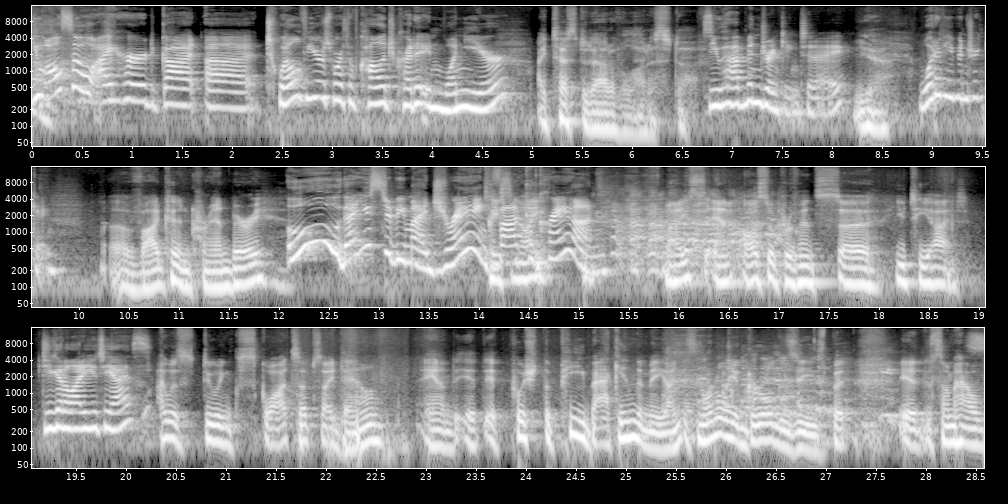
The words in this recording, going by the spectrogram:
You also, I heard, got uh, 12 years worth of college credit in one year. I tested out of a lot of stuff. So you have been drinking today. Yeah. What have you been drinking? Uh, vodka and cranberry. Ooh, that used to be my drink, Tastes vodka nice. crayon. Nice and also prevents uh, UTIs. Do you get a lot of UTIs? I was doing squats upside down and it, it pushed the pee back into me. I, it's normally a girl disease, but it somehow.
